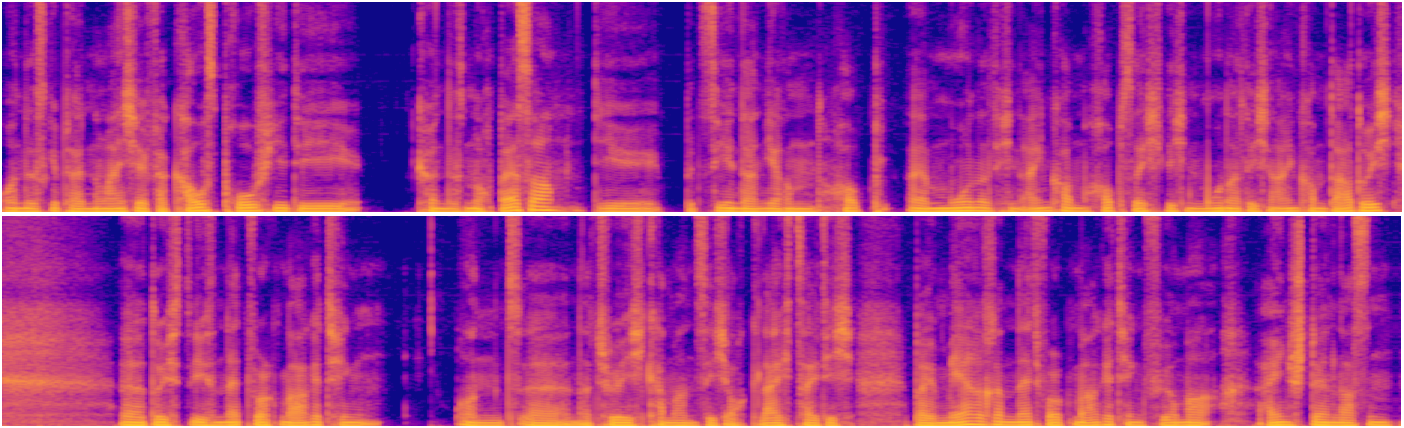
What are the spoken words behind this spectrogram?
Und es gibt halt manche Verkaufsprofi, die können das noch besser. Die beziehen dann ihren Haupt, äh, monatlichen Einkommen, hauptsächlichen monatlichen Einkommen dadurch, äh, durch diesen Network Marketing. Und äh, natürlich kann man sich auch gleichzeitig bei mehreren Network Marketing Firmen einstellen lassen,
